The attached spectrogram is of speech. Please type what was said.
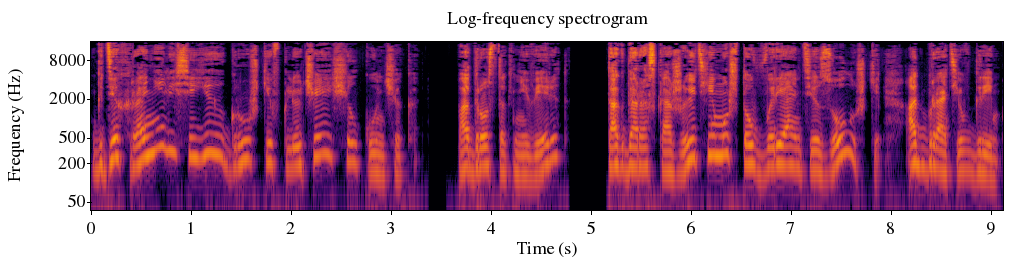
где хранились ее игрушки, включая щелкунчика. Подросток не верит? Тогда расскажите ему, что в варианте Золушки от братьев Грим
